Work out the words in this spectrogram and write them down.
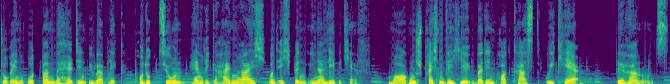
Doreen Rothmann behält den Überblick, Produktion Henrike Heidenreich und ich bin Ina Lebetjew. Morgen sprechen wir hier über den Podcast We Care. Wir hören uns.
